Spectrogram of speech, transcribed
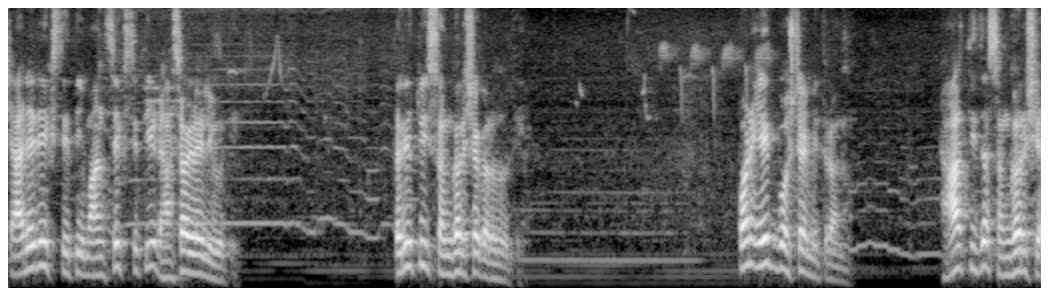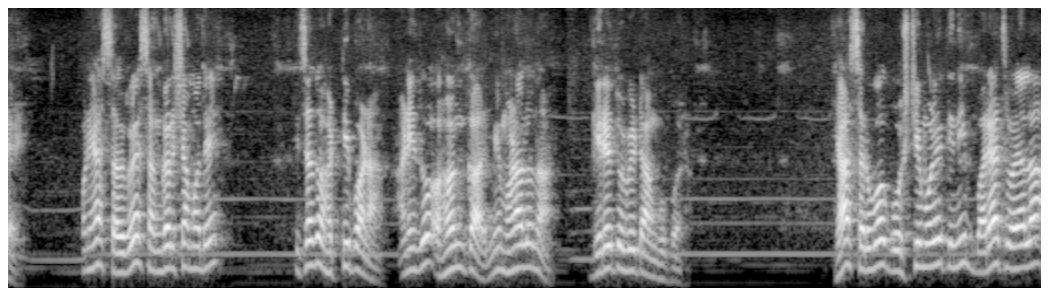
शारीरिक स्थिती मानसिक स्थिती ढासळलेली होती. तरी ती संघर्ष करत होती. पण एक गोष्ट आहे मित्रांनो हा तिचा संघर्ष आहे. पण ह्या सगळ्या संघर्षामध्ये तिचा जो हट्टीपणा आणि जो अहंकार मी म्हणालो ना गिरे तो बी टांगूपर ह्या सर्व गोष्टीमुळे तिने बऱ्याच वेळेला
